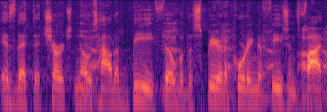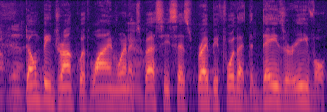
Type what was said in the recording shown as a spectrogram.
is that the church knows Yeah. how to be filled Yeah. with the Spirit Yeah. according to Yeah. Ephesians Oh, 5. yeah. Yeah. Don't be drunk with wine wherein express. He says right before that, the days are evil,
